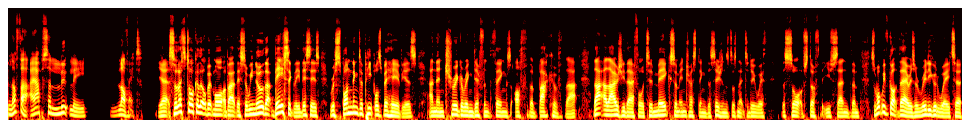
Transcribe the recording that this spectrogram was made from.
love that. I absolutely love it. Yeah, so let's talk a little bit more about this. So we know that basically this is responding to people's behaviors and then triggering different things off the back of that. That allows you, therefore, to make some interesting decisions, doesn't it, to do with the sort of stuff that you send them. So what we've got there is a really good way to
